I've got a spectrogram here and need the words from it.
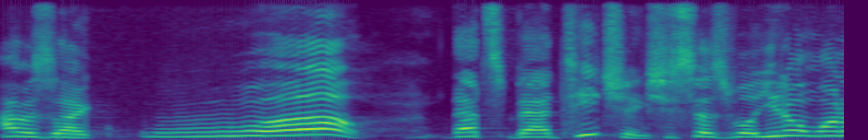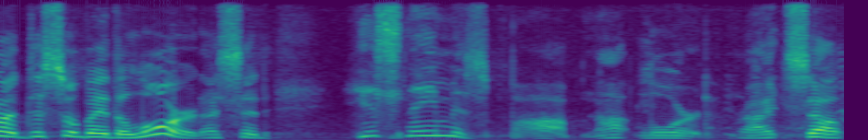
I was like, Whoa, that's bad teaching. She says, Well, you don't want to disobey the Lord. I said, His name is Bob, not Lord, right? So,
